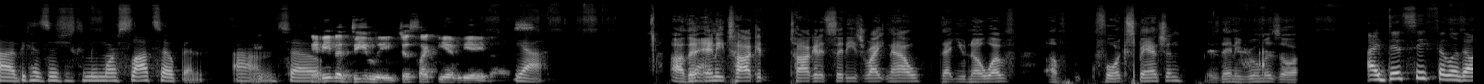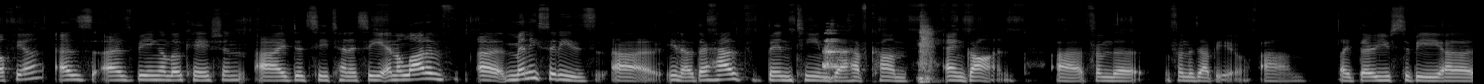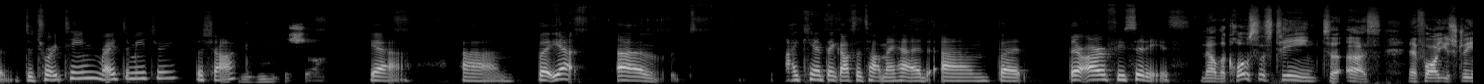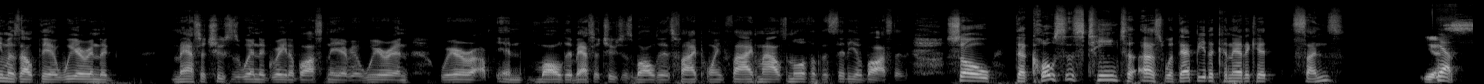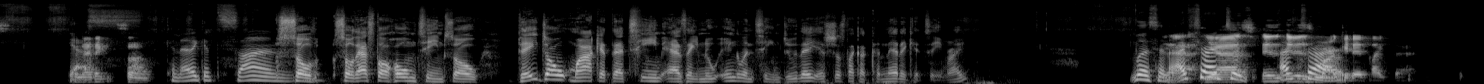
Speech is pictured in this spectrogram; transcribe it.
uh, because there's just going to be more slots open. Um, so they need a D league just like the NBA does. Yeah. Are there yeah. any target targeted cities right now that you know of of for expansion? Is there any rumors or? I did see Philadelphia as as being a location. I did see Tennessee and a lot of uh, many cities. Uh, you know, there have been teams that have come and gone uh, from the from the W. Um, like there used to be a Detroit team, right, Dimitri? The Shock. Mm-hmm, the Shock. Yeah, um, but yeah, uh, I can't think off the top of my head, um, but there are a few cities. Now, the closest team to us, and for all you streamers out there, we are in the Massachusetts. We're in the Greater Boston area. We're in we're in Malden, Massachusetts. Malden is 5.5 miles north of the city of Boston. So, the closest team to us would that be the Connecticut Suns? Yes. Yep. Connecticut yes. Sun. Connecticut Sun. So, so that's the home team. So they don't market that team as a New England team, do they? It's just like a Connecticut team, right? Listen, yeah, I've tried yeah, to. It, it I've is tried. marketed like that.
